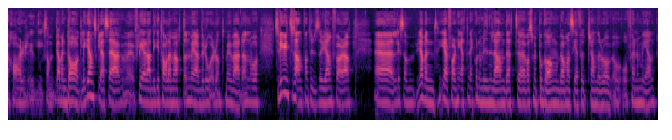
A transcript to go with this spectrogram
har liksom, ja, men dagligen skulle jag säga flera digitala möten med byråer runt om i världen. Och, så det är intressant naturligtvis att jämföra eh, liksom, ja, men erfarenheten, ekonomin i landet, eh, vad som är på gång, vad man ser för trender och, och, och fenomen.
